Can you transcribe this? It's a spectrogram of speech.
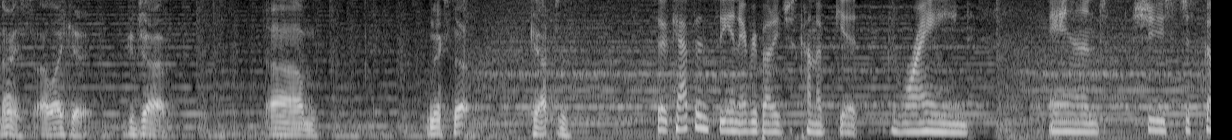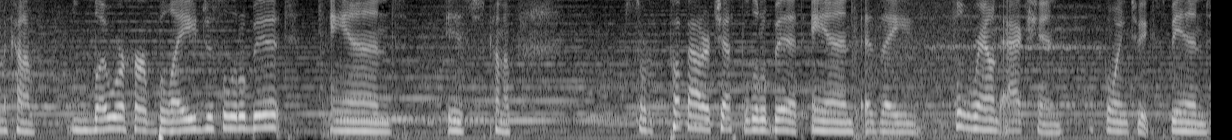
Nice. I like it. Good job. Um, next up, Captain. So Captain's seeing everybody just kind of get drained, and she's just going to kind of lower her blade just a little bit, and is just kind of sort of puff out her chest a little bit, and as a full round action, it's going to expend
